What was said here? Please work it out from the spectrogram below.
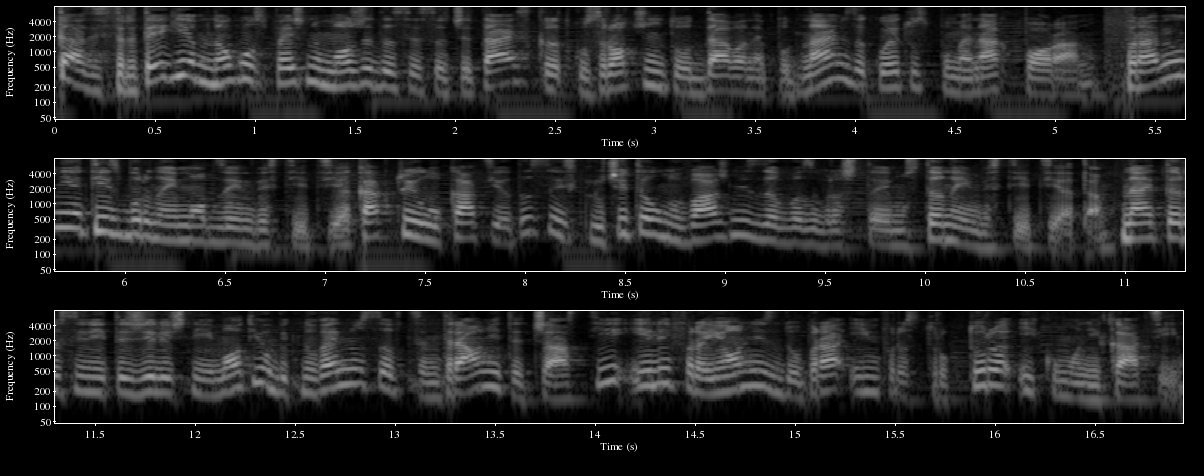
Тази стратегия много успешно може да се съчетае с краткосрочното отдаване под найем, за което споменах по-рано. Правилният избор на имот за инвестиция, както и локацията са изключително важни за възвръщаемостта на инвестицията. Най-търсените жилищни имоти обикновено са в централните части или в райони с добра инфраструктура и комуникации.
